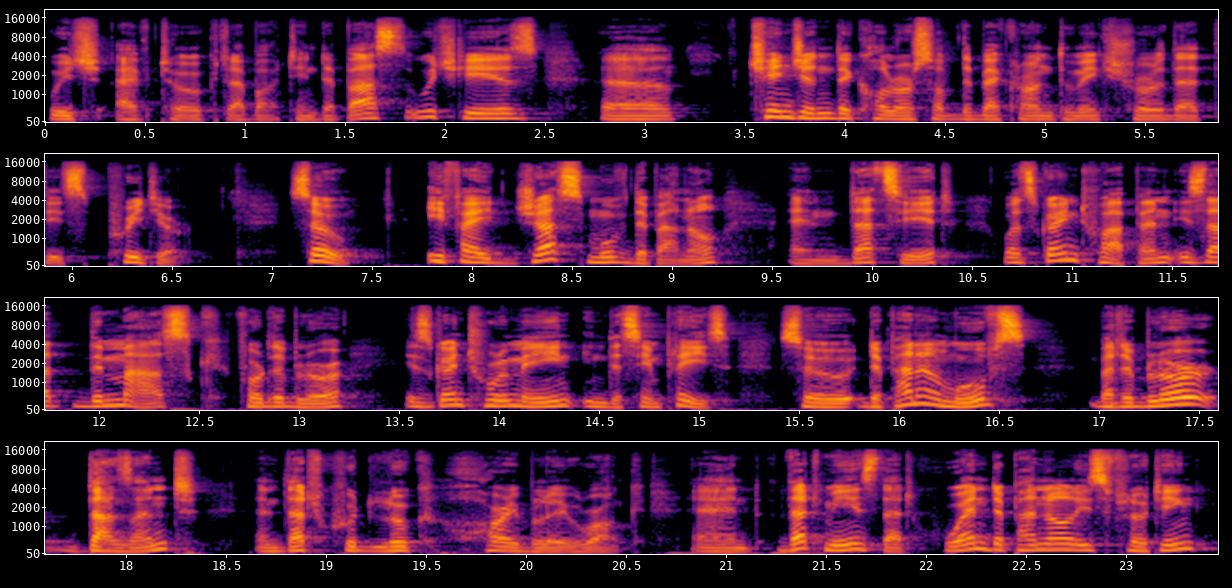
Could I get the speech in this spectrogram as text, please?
which I've talked about in the past, which is uh, changing the colors of the background to make sure that it's prettier. So if I just move the panel and that's it, what's going to happen is that the mask for the blur is going to remain in the same place. So the panel moves, but the blur doesn't, and that could look horribly wrong. And that means that when the panel is floating,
